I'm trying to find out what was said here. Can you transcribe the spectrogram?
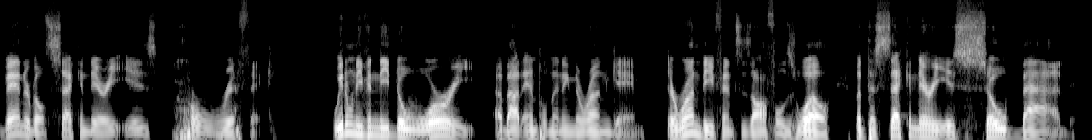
Vanderbilt's secondary is horrific. We don't even need to worry about implementing the run game Their run defense is awful as well, but the secondary is so bad.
